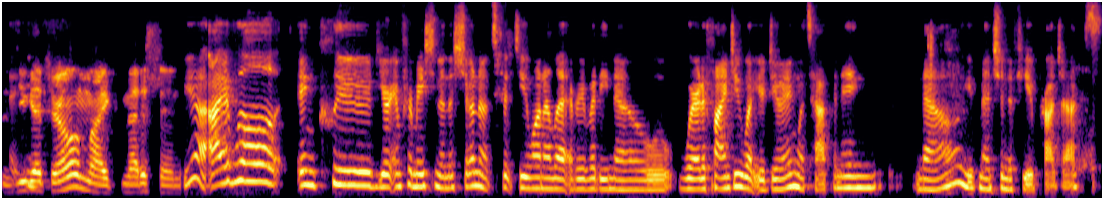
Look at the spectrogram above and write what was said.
you get your own like medicine. Yeah i will include your information in the show notes but do you want to let everybody know where to find you what you're doing what's happening now? You've mentioned a few projects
